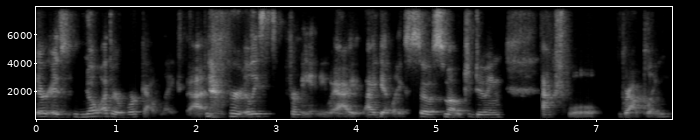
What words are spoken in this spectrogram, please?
there is no other workout like that for at least for me anyway i, I get like so smoked doing actual grappling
